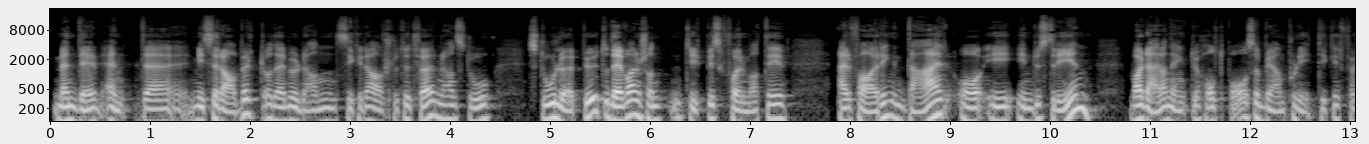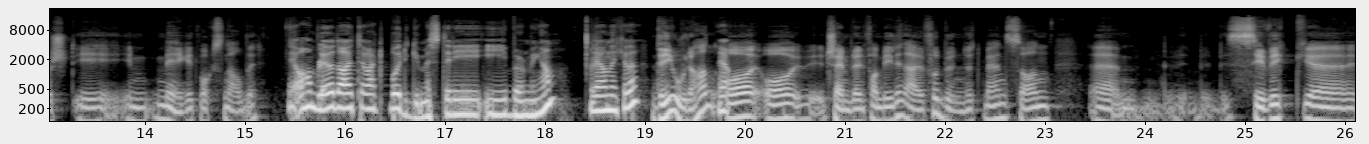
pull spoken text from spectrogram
men, det endte miserabelt, og det burde han sikkert ha avsluttet før. Men han sto, sto løpet ut, og det var en sånn typisk formativ erfaring der og i industrien. var der han egentlig holdt på, og så ble han politiker først i, i meget voksen alder. Ja, Han ble jo da etter hvert borgermester i, i Birmingham? Ble han ikke det? Det gjorde han. Ja. Og, og Chamberlain-familien er jo forbundet med en sånn eh, civic eh,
